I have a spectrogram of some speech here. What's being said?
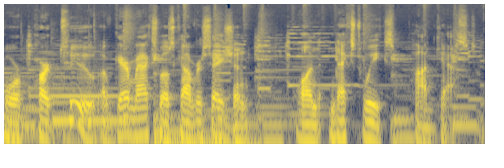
for part two of Gair Maxwell's conversation on next week's podcast.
